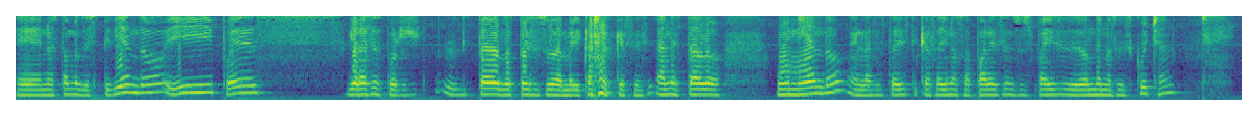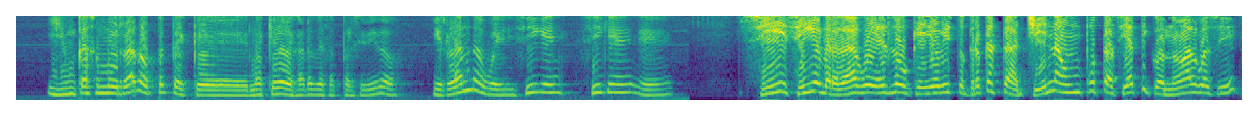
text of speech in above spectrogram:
Eh, nos estamos despidiendo y pues gracias por todos los países sudamericanos que se han estado uniendo. En las estadísticas ahí nos aparecen sus países de donde nos escuchan. Y un caso muy raro, Pepe, que no quiero dejar desapercibido. Irlanda, güey, sigue, sigue. Eh, Sí, sí, verdad, güey, es lo que yo he visto. Creo que hasta China, un puto asiático, ¿no? Algo así.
